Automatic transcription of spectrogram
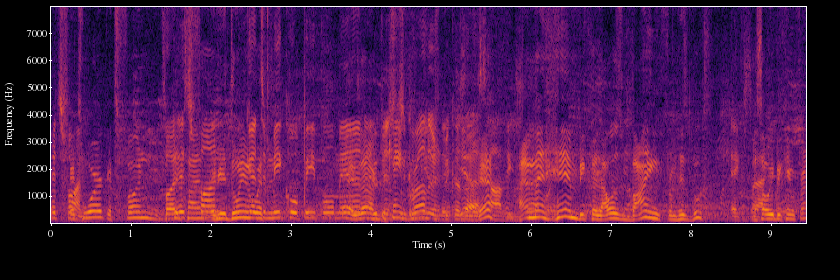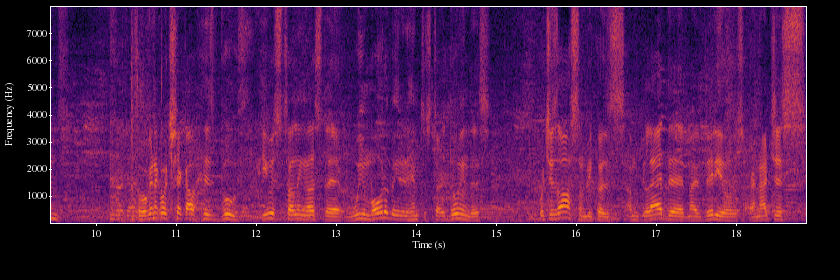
It's fun. It's work. It's fun. It's a But good it's time. fun. If you're doing you it get with to meet cool people, man. Yeah, exactly. We became brothers community. because of yeah. this yeah, hobby. I met him because I was buying from his booth. Exactly. That's how we became friends. So we're gonna go check out his booth. He was telling us that we motivated him to start doing this, which is awesome because I'm glad that my videos are not just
